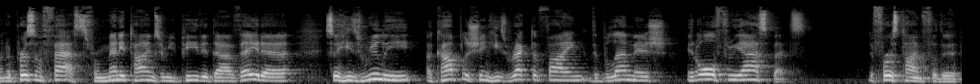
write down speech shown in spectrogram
when a person fasts for many times repeated the Aveda, so he's really accomplishing, he's rectifying the blemish in all three aspects The first time for the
